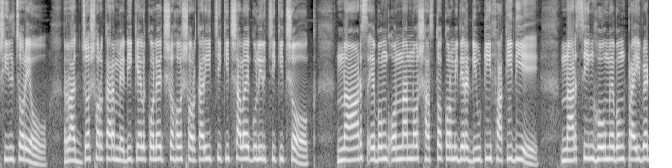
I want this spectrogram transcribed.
শিলচরেও। রাজ্য সরকার মেডিকেল কলেজ সহ সরকারি চিকিৎসালয়গুলির চিকিৎসক, নার্স এবং অন্যান্য স্বাস্থ্যকর্মীদের ডিউটি ফাঁকি দিয়ে নার্সিং হোম এবং প্রাইভেট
